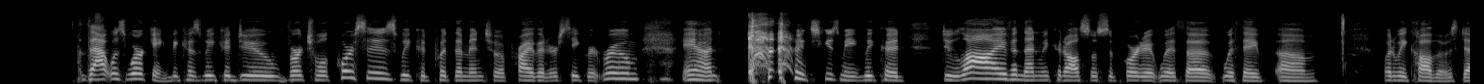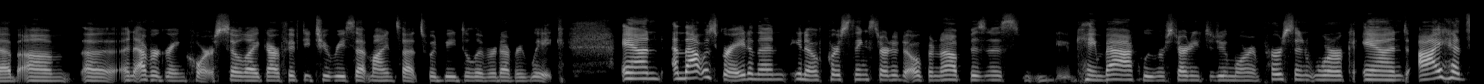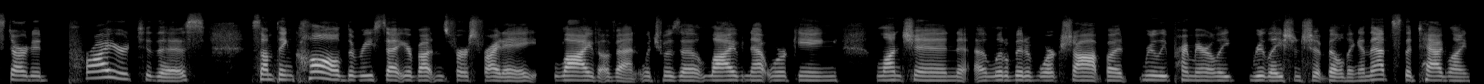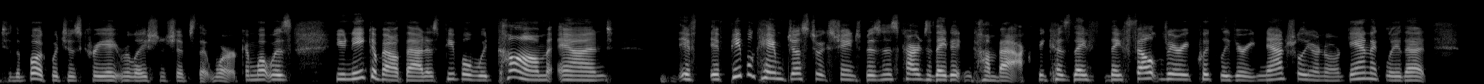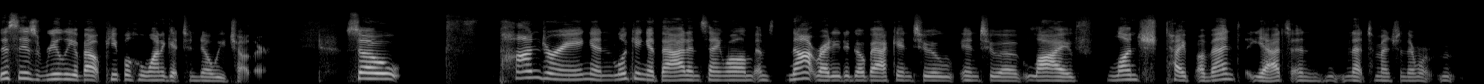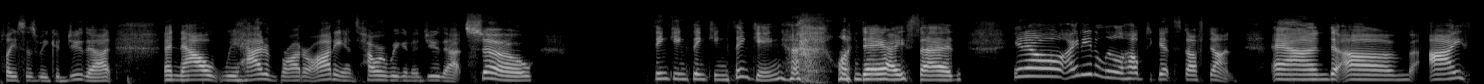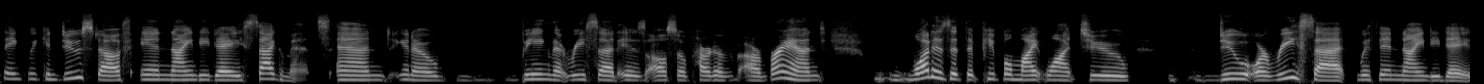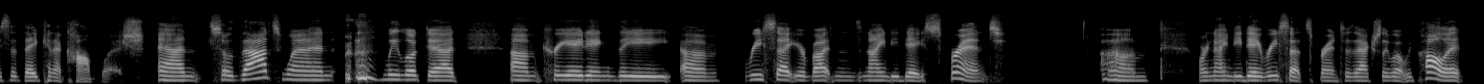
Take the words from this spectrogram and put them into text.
that was working because we could do virtual courses we could put them into a private or secret room and excuse me, we could do live, and then we could also support it with a with a um, what do we call those, Deb? Um, uh, an evergreen course. So like our 52 reset mindsets would be delivered every week, and and that was great. And then you know, of course, things started to open up. Business came back. We were starting to do more in person work, and I had started prior to this something called the Reset Your Buttons First Friday live event, which was a live networking luncheon, a little bit of workshop, but really primarily relationship building. And that's the tagline to the book, which is create relationships that work. And what was unique about that is people would come and if if people came just to exchange business cards they didn't come back because they they felt very quickly very naturally and organically that this is really about people who want to get to know each other. So pondering and looking at that and saying well I'm, I'm, not ready to go back into into a live lunch type event yet and not to mention there were mm, places we could do that. And now we had a broader audience how are we going to do that? So thinking, thinking, thinking, one day I said, you know, I need a little help to get stuff done. And um, I think we can do stuff in 90 day segments. And, you know, being that reset is also part of our brand, what is it that people might want to do or reset within 90 days that they can accomplish. And so that's when we looked at um, creating the um, reset your buttons 90 day sprint um, or 90 day reset sprint is actually what we call it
